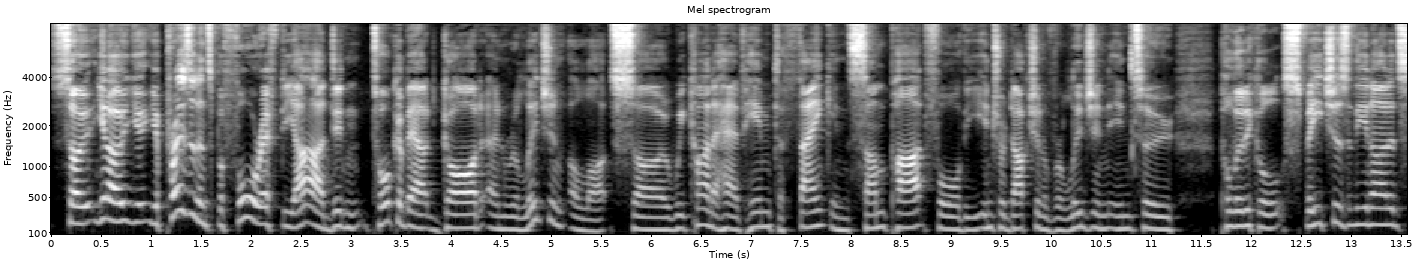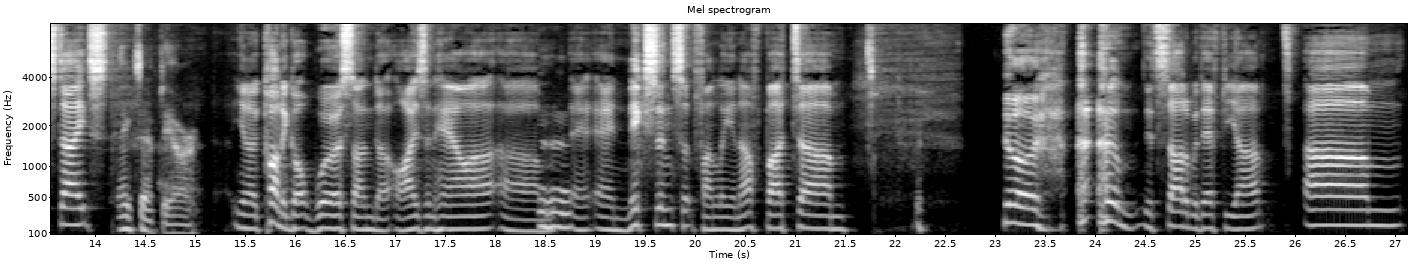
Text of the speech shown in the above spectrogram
So, you know, your, your presidents before FDR didn't talk about God and religion a lot. So we kind of have him to thank in some part for the introduction of religion into political speeches in the United States Thanks, FDR. you know, kind of got worse under Eisenhower um, and, and Nixon, so funnily enough. But, um, you know, it started with FDR. Um,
